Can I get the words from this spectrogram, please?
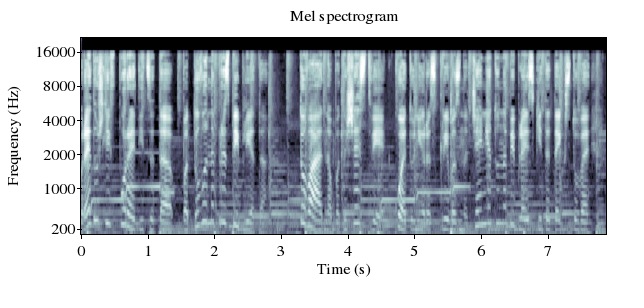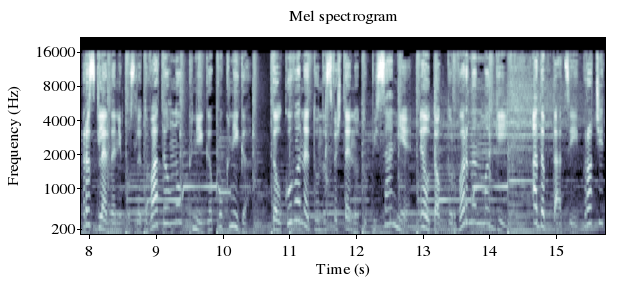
Добре дошли в поредицата Пътуване през Библията. Това е едно пътешествие, което ни разкрива значението на библейските текстове, разгледани последователно книга по книга. Тълкуването на свещеното писание е от доктор Върнан Маги. Адаптация и прочит,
